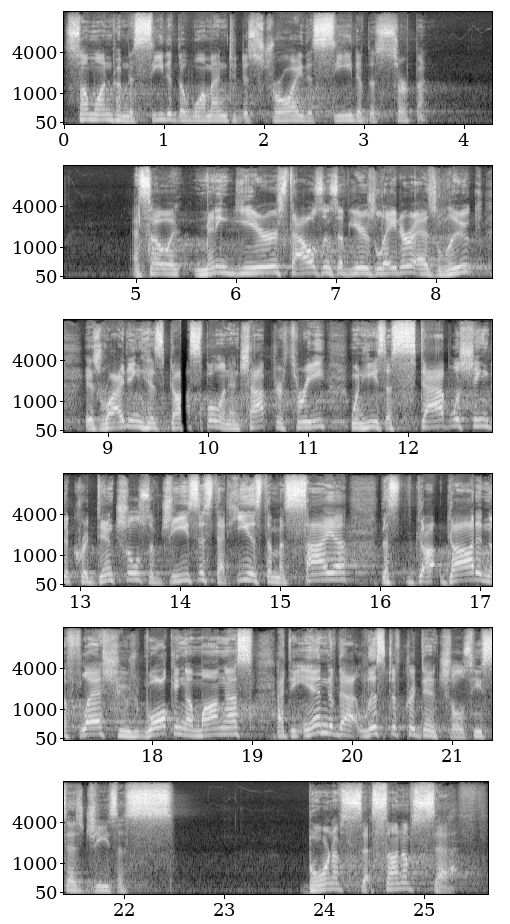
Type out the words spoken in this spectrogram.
someone from the seed of the woman to destroy the seed of the serpent. And so, uh, many years, thousands of years later, as Luke is writing his gospel, and in chapter three, when he's establishing the credentials of Jesus, that he is the Messiah, the God in the flesh who's walking among us, at the end of that list of credentials, he says, Jesus, born of Seth, son of Seth,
